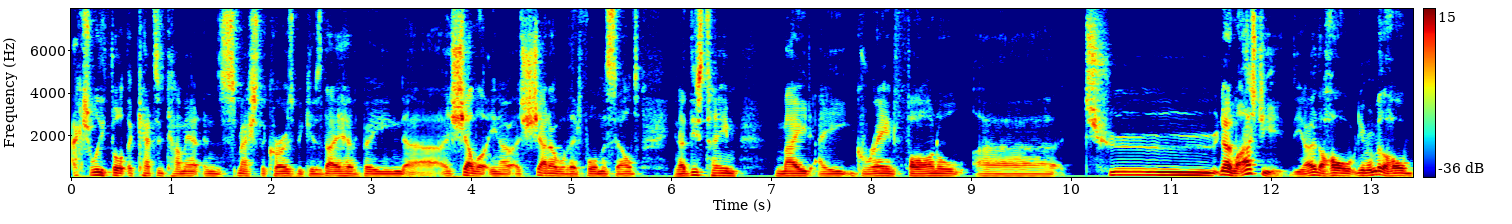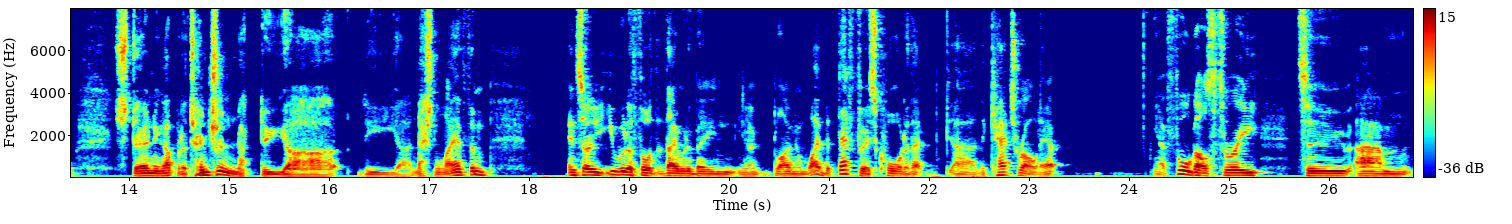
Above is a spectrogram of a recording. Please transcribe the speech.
actually thought the Cats had come out and smashed the Crows because they have been uh, a shadow, you know, a shadow of their former selves. You know, this team made a grand final uh, two no last year. You know the whole. You remember the whole standing up at attention at the uh, the uh, national anthem. And so you would have thought that they would have been, you know, blowing away. But that first quarter that uh, the Cats rolled out, you know, four goals, three to um,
